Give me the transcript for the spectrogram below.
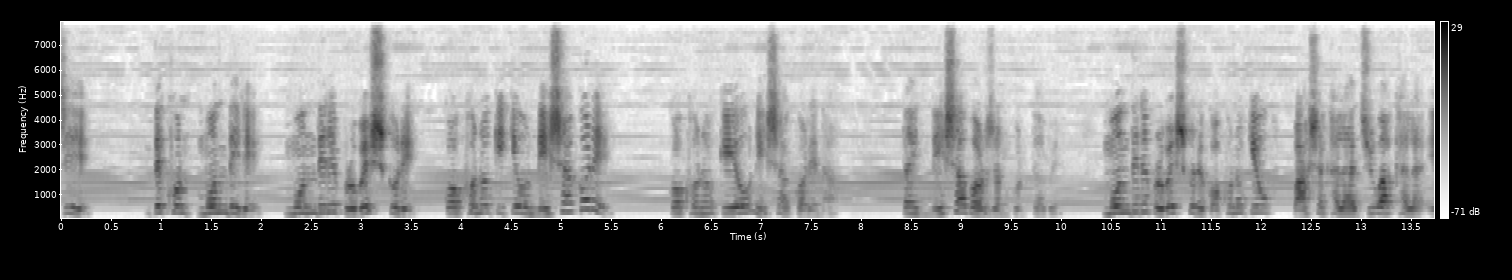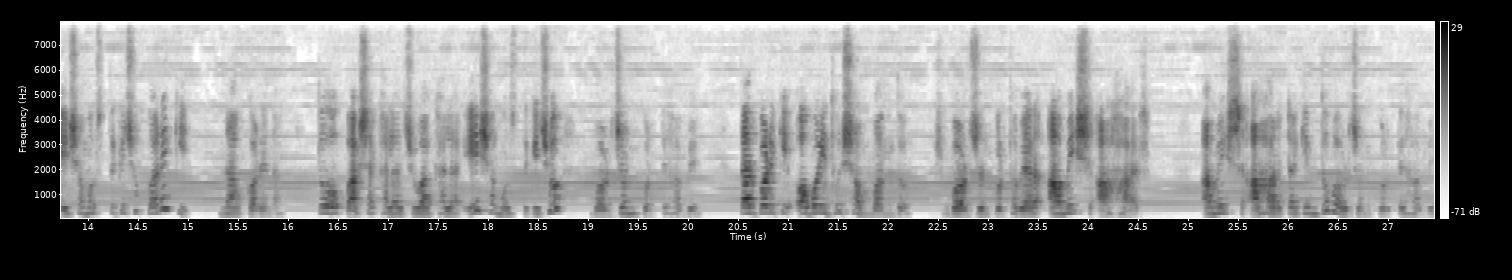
যে দেখুন মন্দিরে মন্দিরে প্রবেশ করে কখনো কি কেউ নেশা করে? কখনো কেউ নেশা করে না। তাই নেশা বর্জন করতে হবে। মন্দিরে প্রবেশ করে কখনো কেউ পাশা খেলা, জুয়া খেলা এই সমস্ত কিছু করে কি? না, করে না। তো পাশা খেলা, জুয়া খেলা এই সমস্ত কিছু বর্জন করতে হবে। তারপরে কি অবৈধ সম্বন্ধ বর্জন করতে হবে। আর আমিষ আহার, আমিষ আহারটা কিন্তু বর্জন করতে হবে।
